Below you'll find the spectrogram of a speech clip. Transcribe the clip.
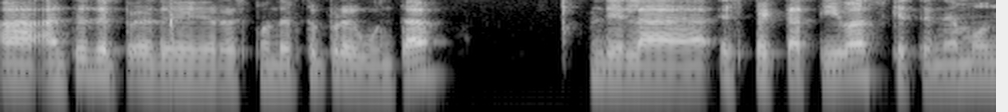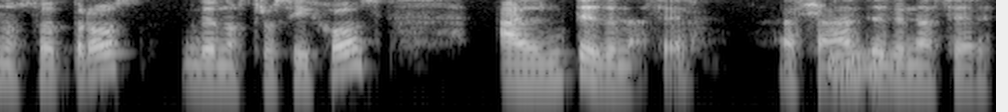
ah, antes de, responder tu pregunta. de las expectativas que tenemos nosotros de nuestros hijos antes de nacer, hasta antes de nacer.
